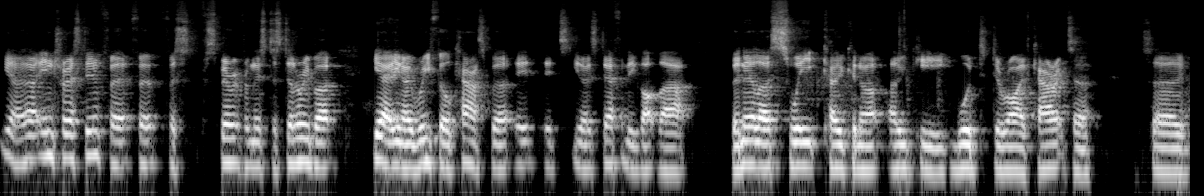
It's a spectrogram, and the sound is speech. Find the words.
yeah, that interesting for, for, for spirit from this distillery. But yeah, you know, refill cask, but it, it's, you know, it's definitely got that vanilla, sweet, coconut, oaky, wood derived character. So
